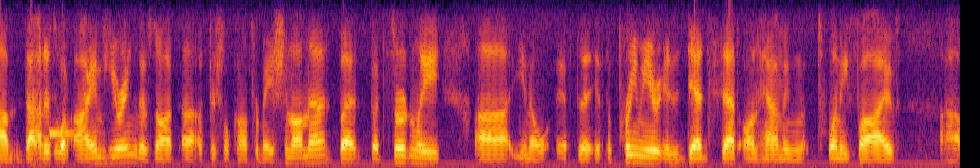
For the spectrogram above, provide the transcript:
Um, that is what I am hearing. There's not uh, official confirmation on that, but but certainly, uh, you know, if the if the premier is dead set on having 25 uh,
